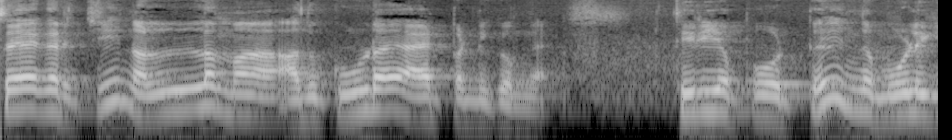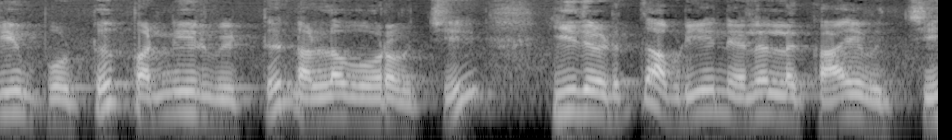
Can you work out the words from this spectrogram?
சேகரித்து நல்லா ம- அது கூட ஆட் பண்ணிக்கோங்க. திரியை போட்டு இந்த மூலிகையும் போட்டு பன்னீர் விட்டு நல்லா ஊற வச்சு இதை எடுத்து அப்படியே நிழலில் காய வச்சு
